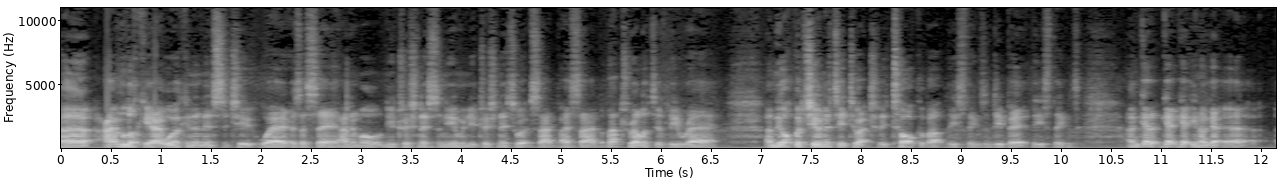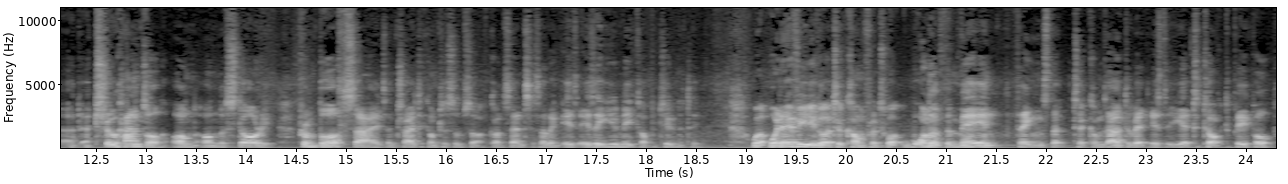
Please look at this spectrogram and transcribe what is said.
Uh, I'm lucky, I work in an institute where, as I say, animal nutritionists and human nutritionists work side by side, but that's relatively rare. And the opportunity to actually talk about these things and debate these things and get, get, get you know, get a, a, a, true handle on, on the story from both sides and try to come to some sort of consensus, I think, is, is a unique opportunity. Whenever you go to a conference, what, one of the main things that comes out of it is that you get to talk to people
